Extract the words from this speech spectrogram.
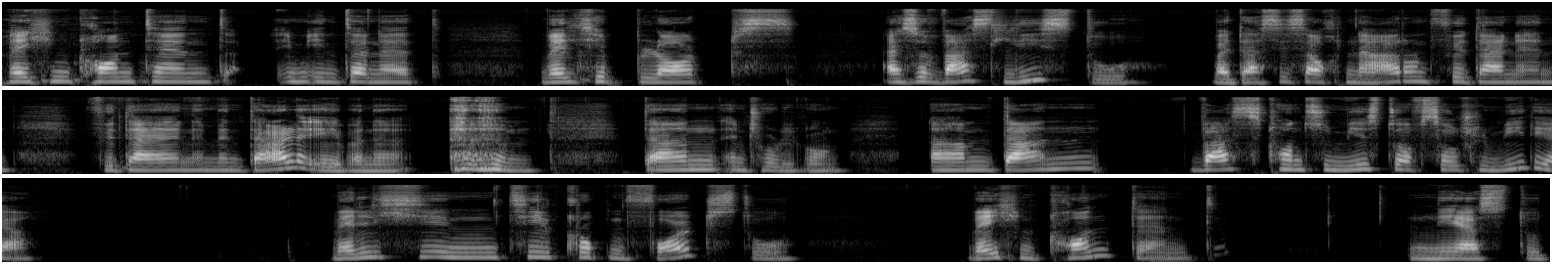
Welchen Content im Internet, welche Blogs, also was liest du? Weil das ist auch Nahrung für, deinen, für deine mentale Ebene. dann, Entschuldigung, ähm, dann, was konsumierst du auf Social Media? Welchen Zielgruppen folgst du? Welchen Content nährst du?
